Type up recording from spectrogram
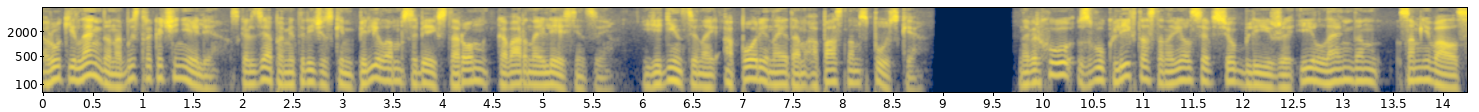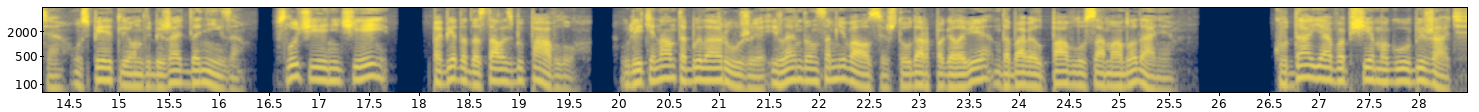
Руки Лэнгдона быстро коченели, скользя по металлическим перилам с обеих сторон коварной лестницы, единственной опоре на этом опасном спуске. Наверху звук лифта становился все ближе, и Лэнгдон сомневался, успеет ли он добежать до низа. В случае ничьей победа досталась бы Павлу. У лейтенанта было оружие, и Лэндон сомневался, что удар по голове добавил Павлу самообладание. «Куда я вообще могу убежать?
